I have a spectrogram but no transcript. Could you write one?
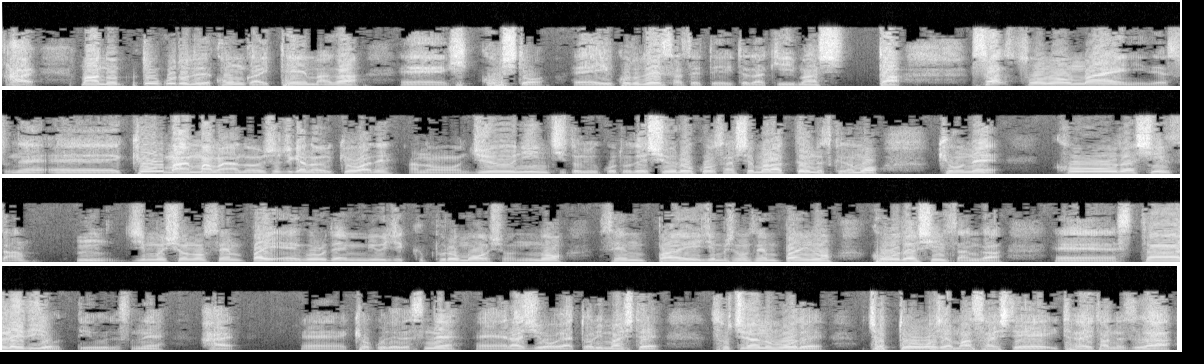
はい。まあ、あの、ということで、今回テーマが、えー、引っ越しと、えー、いうことでさせていただきました。さあ、その前にですね、えー、今日、まあまあまあ、あの、正直あの、今日はね、あの、12日ということで収録をさせてもらってるんですけども、今日ね、高田新さん、うん、事務所の先輩、えー、ゴールデンミュージックプロモーションの先輩、事務所の先輩の高田新さんが、えー、スターレディオっていうですね、はい、えー、曲でですね、えー、ラジオをやっておりまして、そちらの方でちょっとお邪魔させていただいたんですが、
